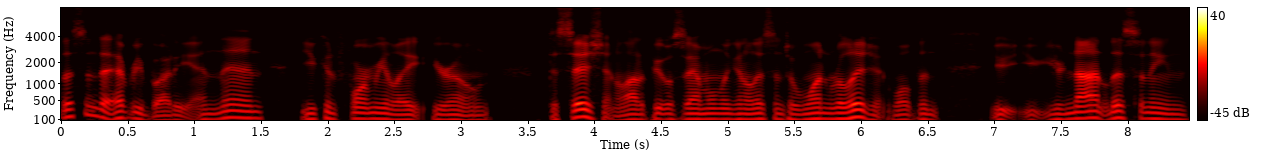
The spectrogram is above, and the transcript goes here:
listen to everybody, and then you can formulate your own decision. A lot of people say, I'm only going to listen to one religion. Well, then you, you're not listening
